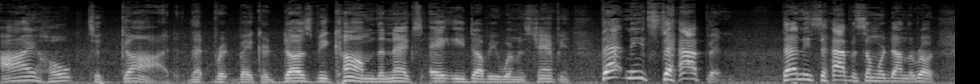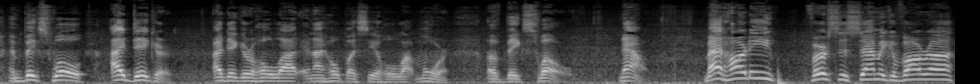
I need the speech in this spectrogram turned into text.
I hope to God that Britt Baker does become the next AEW Women's Champion. That needs to happen. That needs to happen somewhere down the road. And Big Swole, I dig her. I dig her a whole lot, and I hope I see a whole lot more of Big Swole. Now, Matt Hardy versus Sammy Guevara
